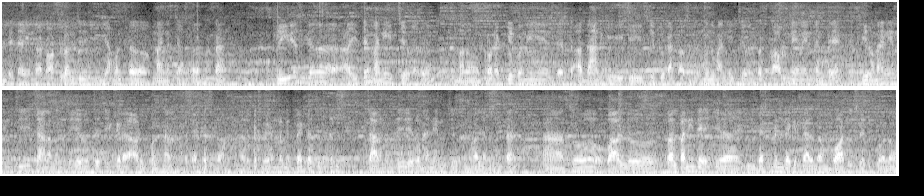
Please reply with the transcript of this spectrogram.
ఎంతైతే అయిందో ఆ టోటల్ నుంచి ఈ అమౌంట్ మైనస్ uh, చేస్తారనమాట ప్రీవియస్గా అయితే మనీ ఇచ్చేవారు. మనం ప్రోడక్ట్లు కొని జస్ట్ దానికి ఈ స్లిప్ కట్టాల్సి ఉండేది ముందు మనీ ఇచ్చేవారు. బట్ ప్రాబ్లం ఏమైందంటే ఈ రొమానియా నుంచి చాలామంది వచ్చేసి ఇక్కడ అడుక్కుంటున్నారు అనమాట బెగ్గర్స్గా ఉంటున్నారు. ఇక్కడ స్వీడన్లో మీరు బెగ్గర్స్ చూస్తే చాలామంది రొమానియా నుంచి వచ్చిన వాళ్ళు అనమాట సో వాళ్ళు వాళ్ళ పని ఇదే. ఈ డస్ట్బిన్ దగ్గరికి వెళ్దాం బాటిల్స్ వెతుక్కోవడం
